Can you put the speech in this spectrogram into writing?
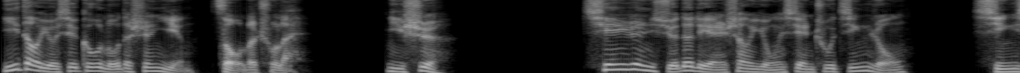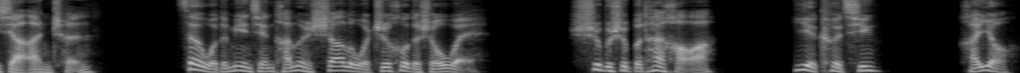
一道有些佝偻的身影走了出来。你是？千仞雪的脸上涌现出惊容，心下暗沉，在我的面前谈论杀了我之后的首尾，是不是不太好啊？叶克清，还有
